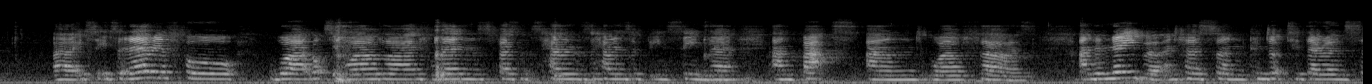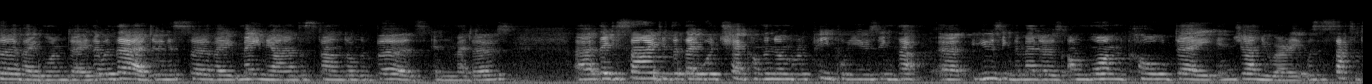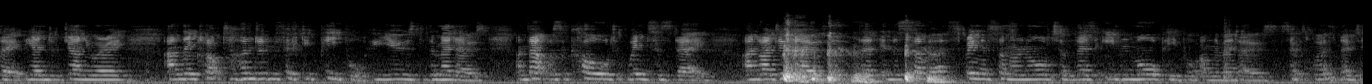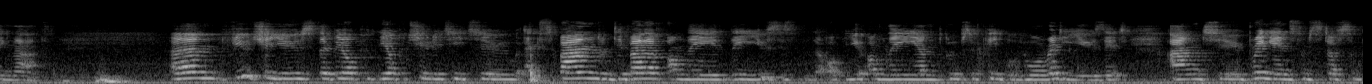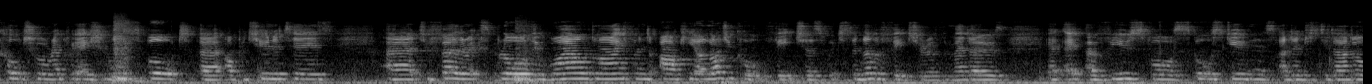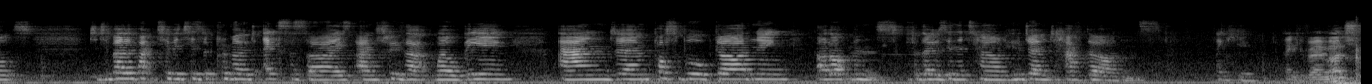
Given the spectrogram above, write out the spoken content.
uh, it's, it's an area for wild, lots of wildlife, wrens, pheasants, herons, the herons have been seen there, and bats and wildflowers. And a neighbour and her son conducted their own survey one day. They were there doing a survey, mainly I understand, on the birds in the meadows. Uh, they decided that they would check on the number of people using that uh, using the meadows on one cold day in January. It was a Saturday at the end of January, and they clocked 150 people who used the meadows, and that was a cold winter's day. And I do know that, in the summer, spring and summer and autumn, there's even more people on the meadows, so it's worth noting that. Um, future use, there'd be op the opportunity to expand and develop on the, the uses, on the um, groups of people who already use it, and to bring in some stuff, some cultural, recreational, sport uh, opportunities, uh, to further explore the wildlife and archaeological features, which is another feature of the meadows, of use for school students and interested adults, to develop activities that promote exercise and through that well-being, and um, possible gardening allotments for those in the town who don't have gardens. Thank you. Thank you very much.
